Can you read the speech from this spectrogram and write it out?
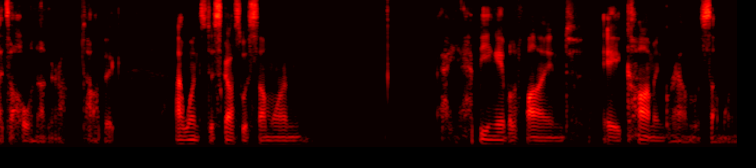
that's a whole nother topic. I once discussed with someone being able to find a common ground with someone.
